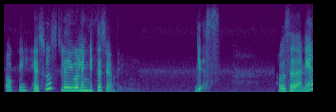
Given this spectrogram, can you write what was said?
Ok, Jesús, le digo la invitación. Yes. José Daniel.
